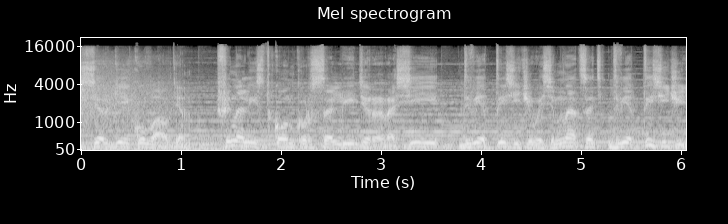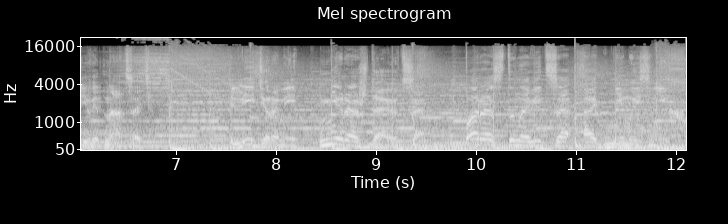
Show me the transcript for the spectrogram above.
Сергей Кувалдин, финалист конкурса «Лидеры России 2018-2019». Лидерами не рождаются. Пора становиться одним из них.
